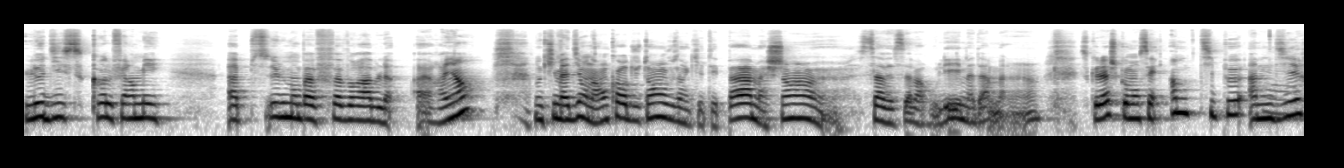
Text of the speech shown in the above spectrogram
Le 10, col fermé, absolument pas favorable à rien. Donc il m'a dit on a encore du temps, vous inquiétez pas, machin, euh, ça, ça va rouler, madame. Parce que là je commençais un petit peu à me dire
